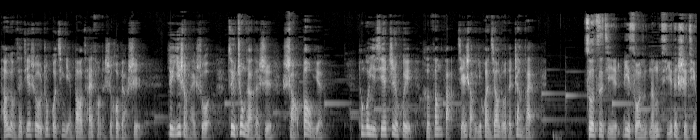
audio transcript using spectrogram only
陶勇在接受《中国青年报》采访的时候表示，对医生来说，最重要的是少抱怨。通过一些智慧和方法减少医患交流的障碍，做自己力所能及的事情，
